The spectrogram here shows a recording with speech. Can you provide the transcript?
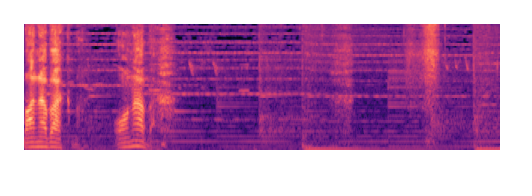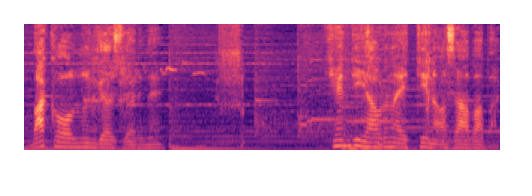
Bana bakma, ona bak. Bak oğlunun gözlerine. Kendi yavruna ettiğin azaba bak.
